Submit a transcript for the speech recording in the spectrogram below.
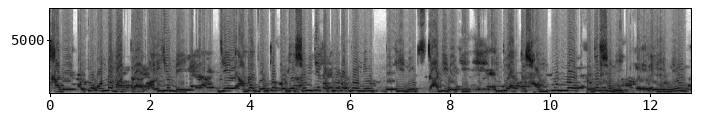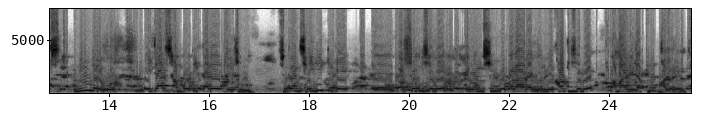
স্বাদের, একটু অন্য মাত্রার। এই জন্যেই যে আমরা যৌথ প্রদর্শনীতে কখনো কখনো নিউজ দেখি নিউজ স্টাডি দেখি, কিন্তু একটা সম্পূর্ণ প্রদর্শনী এই নিউজ নিউজের ওপর এইটা সাম্প্রতিককালে দেখিনি। সুতরাং সেই দিক থেকে দর্শক হিসেবে এবং শিল্পকলার একজন লেখক হিসেবে আমার এটা খুব ভালো লেগেছে।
